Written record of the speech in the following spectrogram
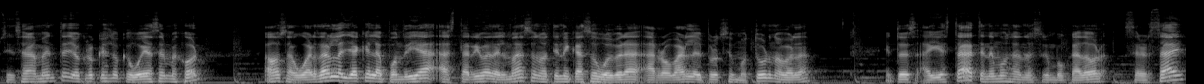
Sinceramente, yo creo que es lo que voy a hacer mejor. Vamos a guardarla ya que la pondría hasta arriba del mazo. No tiene caso volver a, robarle el próximo turno, ¿verdad? Entonces ahí está. Tenemos a nuestro invocador Cersei.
